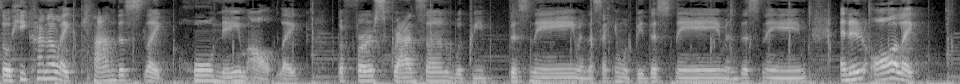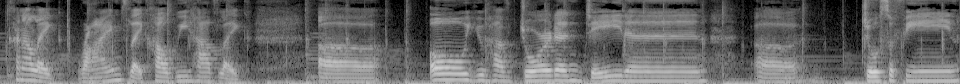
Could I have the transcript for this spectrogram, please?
So he kind of like planned this like whole name out. Like the first grandson would be this name, and the second would be this name, and this name, and it all like kind of like rhymes, like how we have like, uh, oh, you have Jordan, Jaden, uh, Josephine,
